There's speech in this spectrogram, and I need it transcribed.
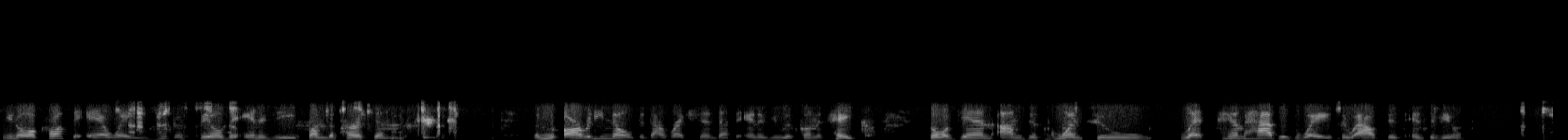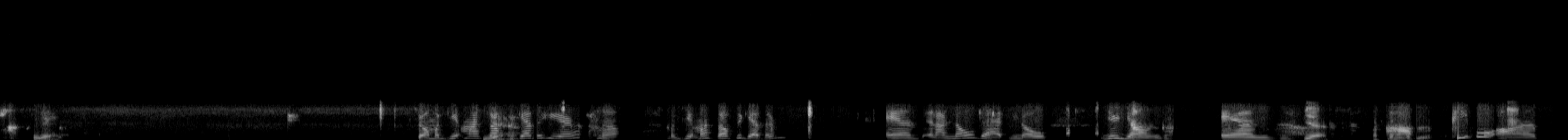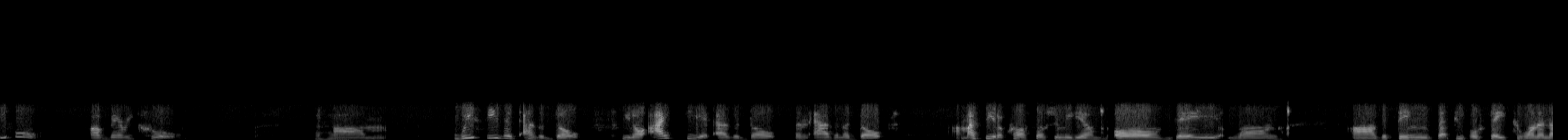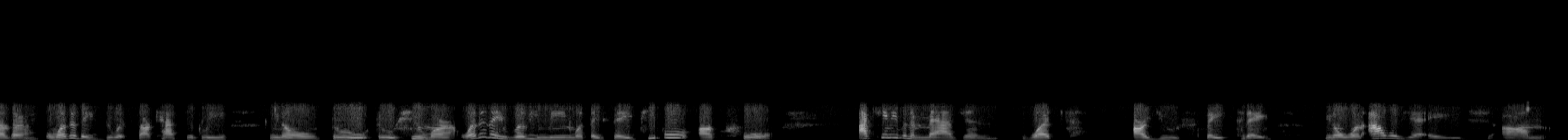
You know, across the airways, you can feel the energy from the person. And you already know the direction that the interview is going to take. So again, I'm just going to let him have his way throughout this interview. Yes. So I'm gonna get myself Yeah. together here. I'm gonna get myself together, and and I know that you know you're young, and yes, um, people are people are very cruel. Mhm. Um, we see this as adults. You know, I see it as adults, and as an adult, um, I see it across social media all day long. Uh, the things that people say to one another, whether they do it sarcastically, you know, through through humor, whether they really mean what they say, people are cruel. I can't even imagine what our youth face today. You know, when I was your age, um,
